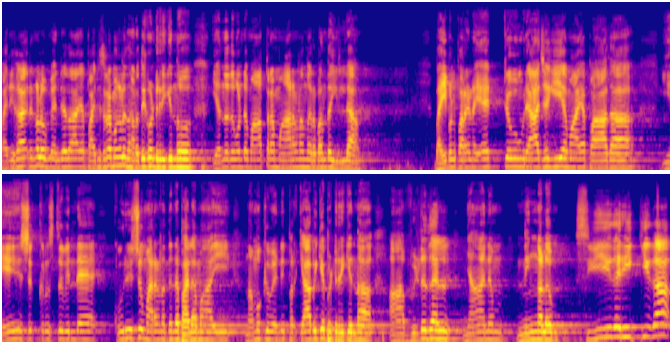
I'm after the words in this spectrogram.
പരിഹാരങ്ങളും എന്റെതായ പരിശ്രമങ്ങളും നടത്തിക്കൊണ്ടിരിക്കുന്നു എന്നതുകൊണ്ട് മാത്രം മാറണം നിർബന്ധമില്ല. ബൈബിൾ പറയുന്ന ഏറ്റവും രാജകീയമായ പാത യേശു ക്രിസ്തുവിന്റെ കുരിശു മരണത്തിന്റെ ഫലമായി നമുക്ക് വേണ്ടി പ്രഖ്യാപിക്കപ്പെട്ടിരിക്കുന്ന ആ വിടുതൽ ഞാനും നിങ്ങളും സ്വീകരിക്കുക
